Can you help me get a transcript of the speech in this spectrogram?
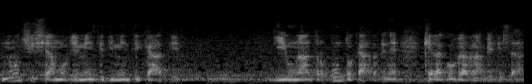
Non ci siamo ovviamente dimenticati di un altro punto cardine, che è la governabilità.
